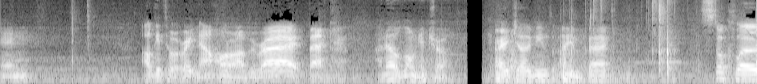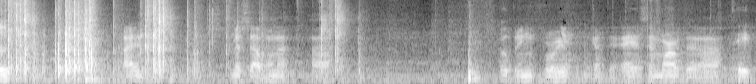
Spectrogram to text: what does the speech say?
and I'll get to it right now. Hold on, I'll be right back. I know, long intro. Alright, Jelly Beans, I am back. It's still closed. I didn't miss out on the uh, opening for you. Got the ASMR with the uh, tape.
